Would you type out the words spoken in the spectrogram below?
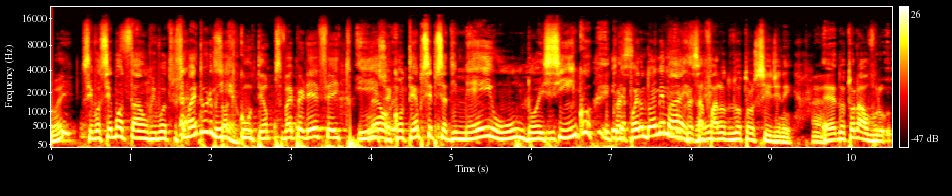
Oi? Se você botar um Rivotril, você vai dormir. Só que com o tempo você vai perder efeito. Isso, Não, é com o tempo você precisa de meio, um, dois, cinco, e, com depois essa- não dorme E mais. com essa Aí- fala do Dr. Sidney. É. doutor Álvaro,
